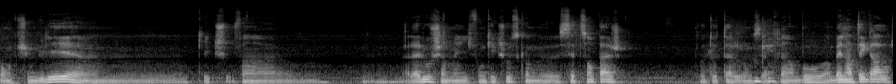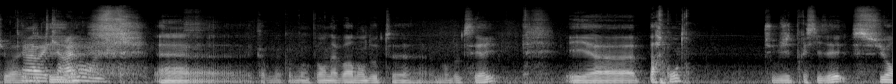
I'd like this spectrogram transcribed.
en cumulé quelque chose. Enfin, à la louche, hein, mais ils font quelque chose comme 700 pages au total. Donc ça ferait un beau, un bel intégral, tu vois. Ah ouais, carrément. Euh, comme, comme on peut en avoir dans d'autres euh, dans d'autres séries. Et euh, par contre, je suis obligé de préciser sur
